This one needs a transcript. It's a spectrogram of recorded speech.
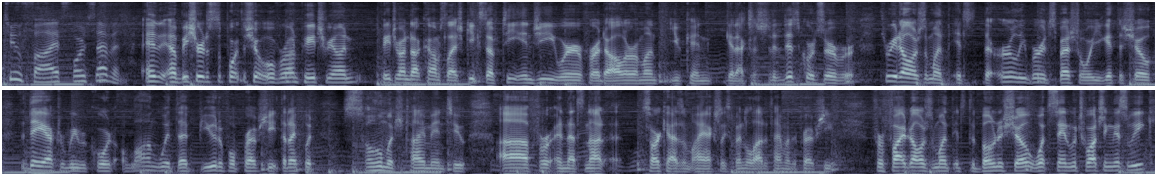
2547. And uh, be sure to support the show over on Patreon, patreon.com slash geekstufftng, where for a dollar a month you can get access to the Discord server. $3 a month, it's the early bird special where you get the show the day after we record, along with that beautiful prep sheet that I put so much time into. Uh, for And that's not uh, sarcasm, I actually spend a lot of time on the prep sheet. For $5 a month, it's the bonus show. What's Sandwich watching this week?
